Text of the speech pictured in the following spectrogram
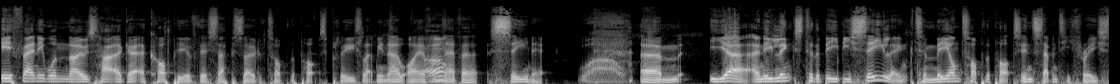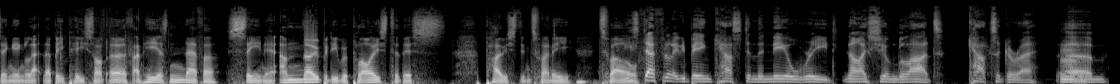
If anyone knows how to get a copy of this episode of Top of the Pops, please let me know. I have Oh. never seen it. Wow. Um, Yeah, and he links to the BBC link to me on Top of the Pops in 73 singing Let There Be Peace on Earth, and he has never seen it. And nobody replies to this post in 2012. He's definitely being cast in the Neil Reid nice young lad category. Mm. Um,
